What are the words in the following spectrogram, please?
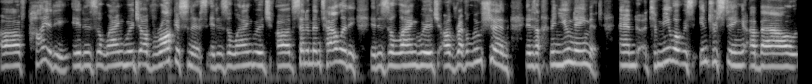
of piety. It is a language of raucousness. It is a language of sentimentality. It is a language of revolution. It is, a, I mean, you name it. And to me, what was interesting about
